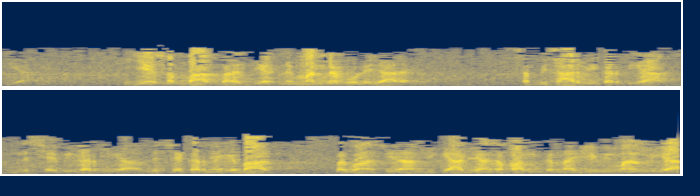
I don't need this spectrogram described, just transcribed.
किया है। ये सब बात भरत जी अपने मन में बोले जा रहे हैं। सब विचार भी कर लिया, निश्चय भी कर लिया। निश्चय करने के बाद भगवान श्री राम जी की आज्ञा का पालन करना ये भी मान लिया।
